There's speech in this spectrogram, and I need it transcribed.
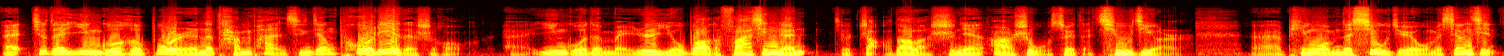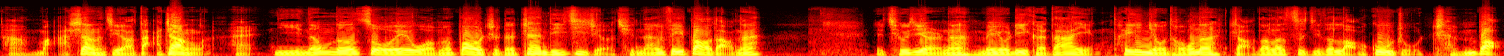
哎，就在英国和布尔人的谈判行将破裂的时候，哎，英国的《每日邮报》的发行人就找到了时年二十五岁的丘吉尔。呃，凭我们的嗅觉，我们相信啊，马上就要打仗了。哎，你能不能作为我们报纸的战地记者去南非报道呢？这丘吉尔呢，没有立刻答应，他一扭头呢，找到了自己的老雇主《晨报》。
